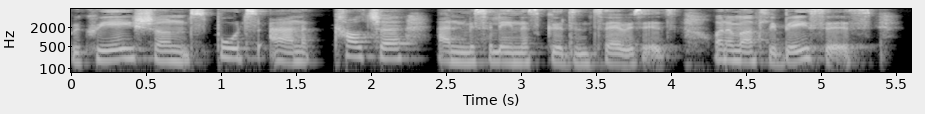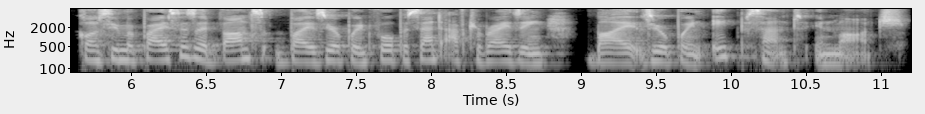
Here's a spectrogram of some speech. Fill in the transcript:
recreation, sports and culture, and miscellaneous goods and services. On a monthly basis, consumer prices advanced by 0.4% after rising by 0.8% in March.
